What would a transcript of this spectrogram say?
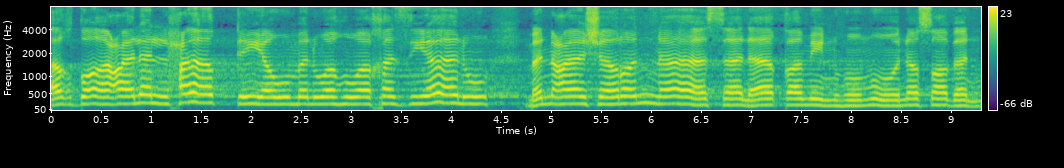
أغضى على الحق يوما وهو خزيان. من عاشر الناس لاق منهم نصبا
